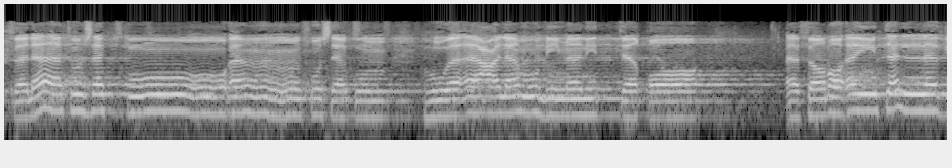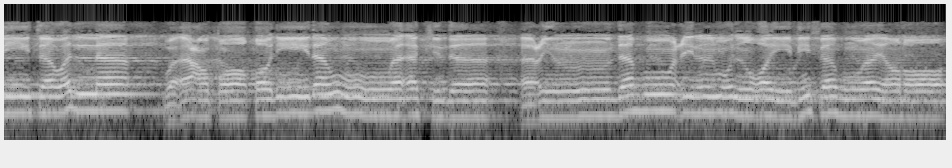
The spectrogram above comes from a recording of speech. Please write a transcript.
فلا تزكوا أنفسكم هو أعلم بمن اتقى. أفرأيت الذي تولى وأعطى قليلا وأكدا أعنده علم الغيب فهو يرى.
